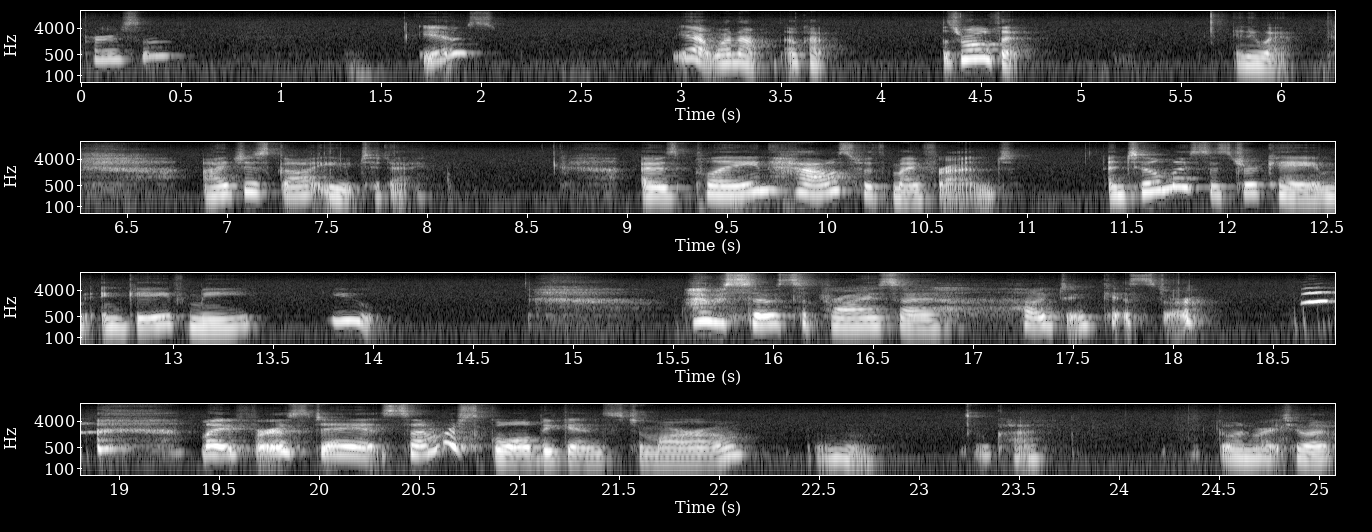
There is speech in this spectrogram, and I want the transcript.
person? Yes? Yeah, why not? Okay. Let's roll with it. Anyway, I just got you today. I was playing house with my friend until my sister came and gave me you. I was so surprised I hugged and kissed her. my first day at summer school begins tomorrow. Mm, okay. Going right to it.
